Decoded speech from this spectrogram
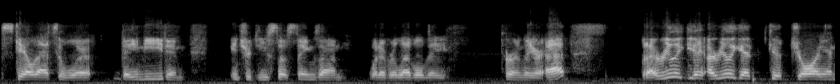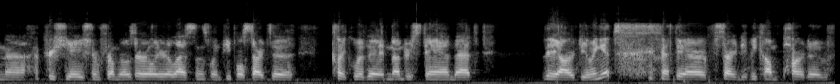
scale that to what they need and introduce those things on whatever level they currently are at. But I really get I really get good joy and uh, appreciation from those earlier lessons when people start to click with it and understand that they are doing it, that they are starting to become part of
